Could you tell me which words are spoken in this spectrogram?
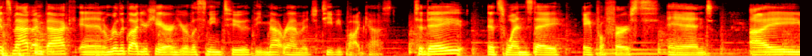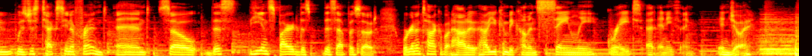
it's Matt. I'm back, and I'm really glad you're here. You're listening to the Matt Ramage TV podcast. Today, it's Wednesday, April 1st, and I was just texting a friend, and so this he inspired this this episode. We're going to talk about how to how you can become insanely great at anything. Enjoy.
